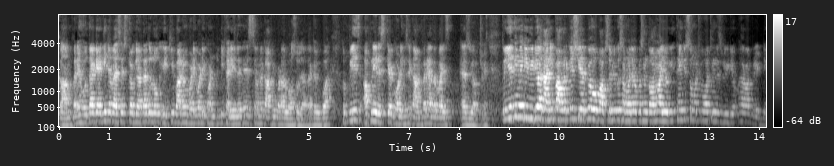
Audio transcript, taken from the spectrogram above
काम करें। होता क्या है कि जब ऐसे स्टॉक जाता है तो लोग एक ही बार में बड़ी बड़ी क्वांटिटी खरीद लेते हैं, इससे उन्हें काफ़ी बड़ा लॉस हो जाता है कभी बार तो प्लीज़ अपनी रिस्क के अकॉर्डिंग से काम करें अदरवाइज़ एज योर चॉइस तो ये थी मेरी वीडियो अदानी पावर के शेयर पे। होप आप सभी को समझ और पसंद दोनों आई होगी। Thank you so much for watching this video have a great day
